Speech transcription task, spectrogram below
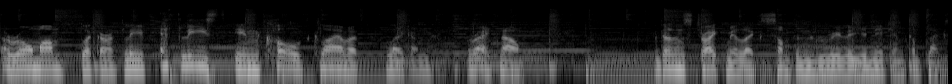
aroma, blackcurrant leaf, at least in cold climate like I'm right now. It doesn't strike me like something really unique and complex,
